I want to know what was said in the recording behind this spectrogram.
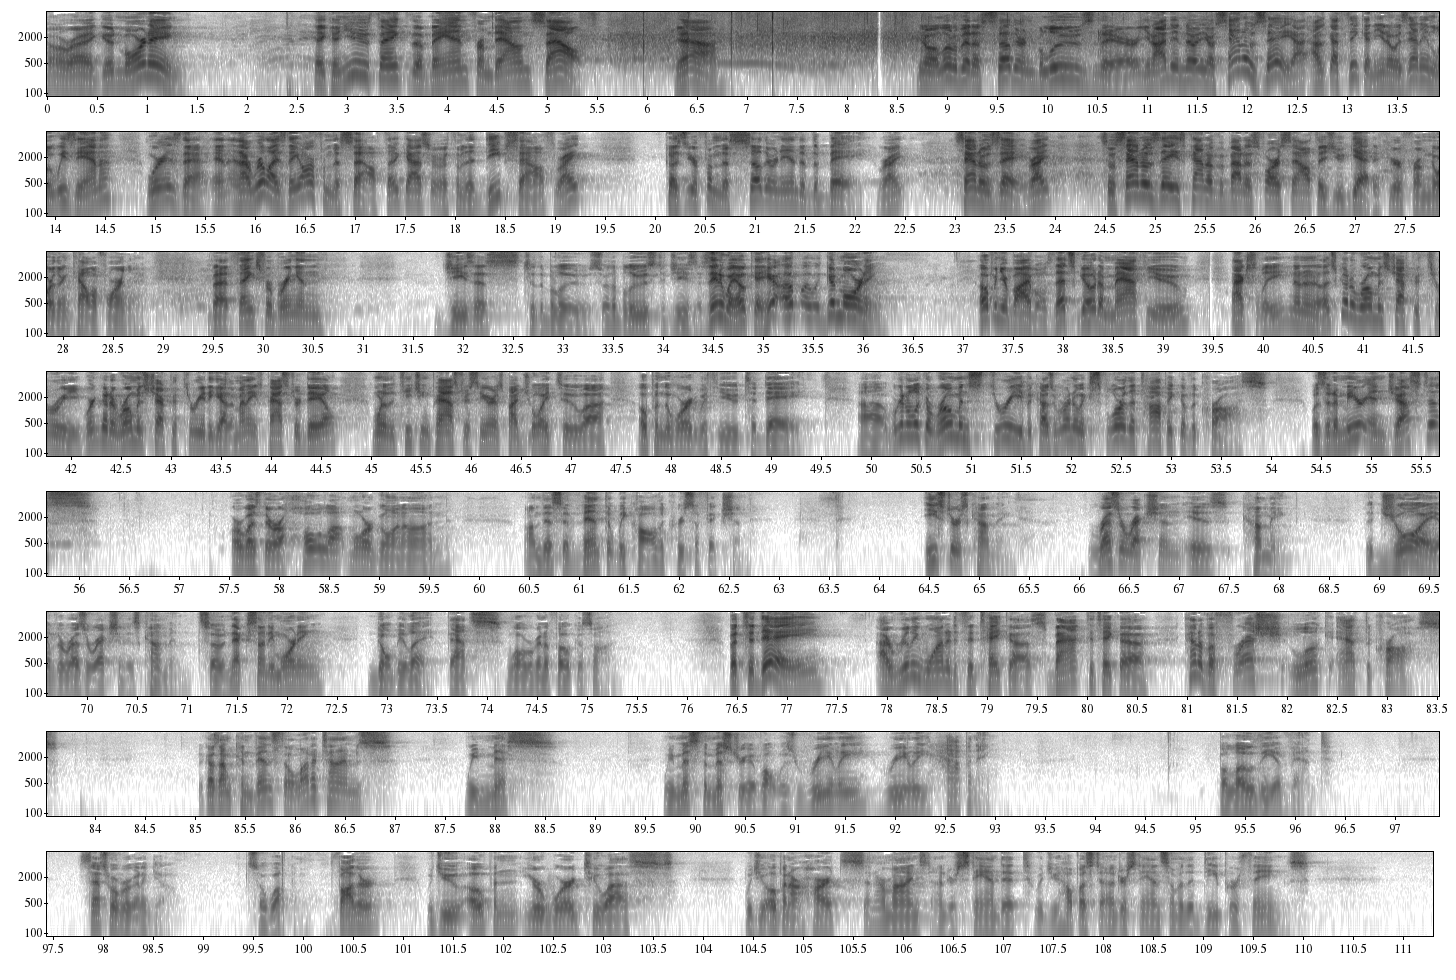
All right, good morning. Hey, can you thank the band from down south? Yeah. You know, a little bit of southern blues there. You know, I didn't know, you know, San Jose, I, I got thinking, you know, is that in Louisiana? Where is that? And, and I realized they are from the south. They guys are from the deep south, right? Because you're from the southern end of the bay, right? San Jose, right? So San Jose is kind of about as far south as you get if you're from Northern California. But thanks for bringing Jesus to the blues, or the blues to Jesus. Anyway, okay, here, open, good morning. Open your Bibles. Let's go to Matthew. Actually, no, no, no. Let's go to Romans chapter 3. We're going to go to Romans chapter 3 together. My name is Pastor Dale, one of the teaching pastors here. It's my joy to uh, open the Word with you today. Uh, we're going to look at Romans 3 because we're going to explore the topic of the cross. Was it a mere injustice? Or was there a whole lot more going on on this event that we call the crucifixion? Easter's coming. Resurrection is coming. The joy of the resurrection is coming. So next Sunday morning, don't be late. That's what we're going to focus on. But today, I really wanted to take us back to take a kind of a fresh look at the cross. Because I'm convinced that a lot of times we miss. We miss the mystery of what was really, really happening below the event. So that's where we're going to go. So, welcome. Father, would you open your word to us? Would you open our hearts and our minds to understand it? Would you help us to understand some of the deeper things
